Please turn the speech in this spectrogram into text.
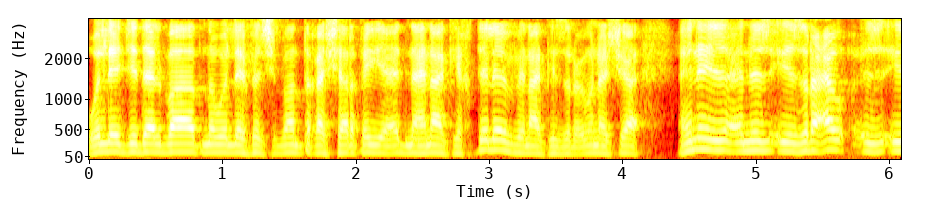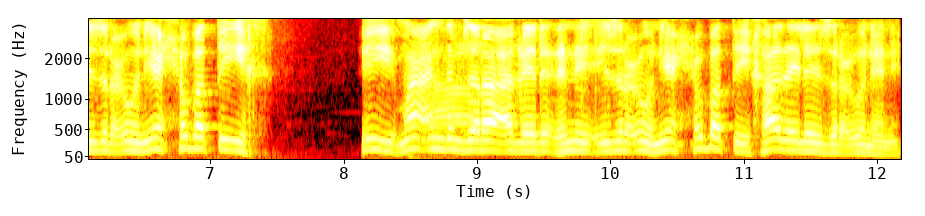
ولا جدة الباطنه ولا في المنطقة الشرقية. عندنا هناك يختلف هناك يزرعون أشياء. هنا يزرعوا يزرعون يح وبطيخ إي ما عندهم زراعة غير هنا يزرعون. يح وبطيخ هذا اللي يزرعون هنا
